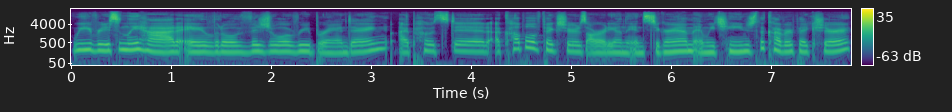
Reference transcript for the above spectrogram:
We recently had a little visual rebranding. I posted a couple of pictures already on the Instagram and we changed the cover picture.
